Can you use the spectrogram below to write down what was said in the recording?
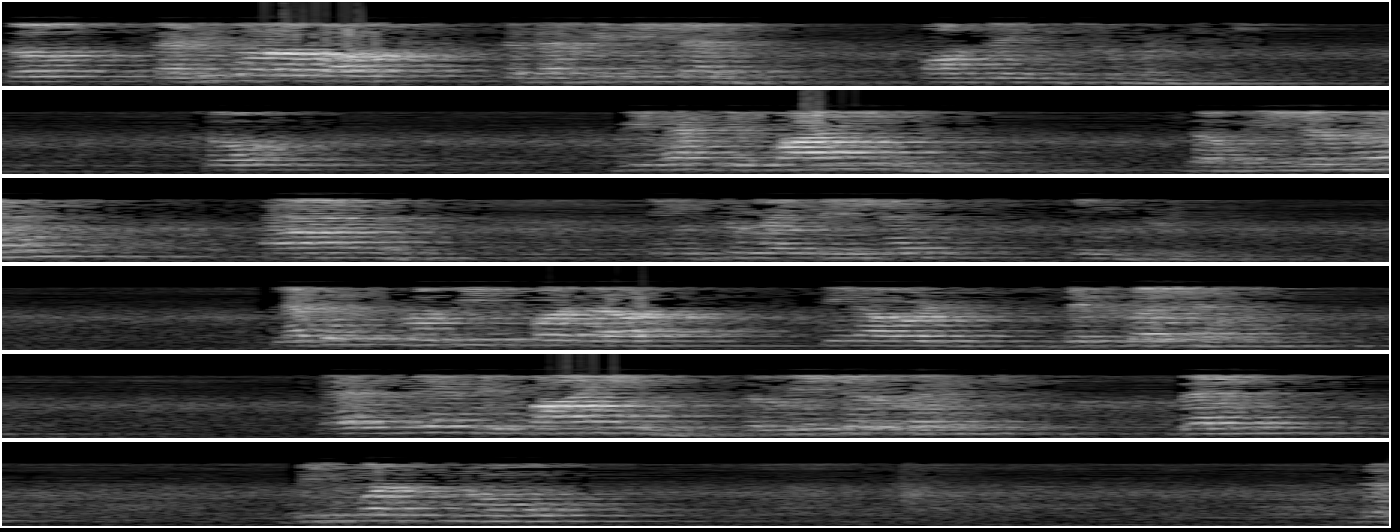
So that is all about the definition of the instrumentation. So we have defined the measurement and instrumentation in brief. Let us proceed further in our discussion as we have defined the measurement, then we must know the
